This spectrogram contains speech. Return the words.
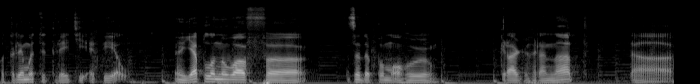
отримати третій APL. Я планував е, за допомогою крак гранат та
